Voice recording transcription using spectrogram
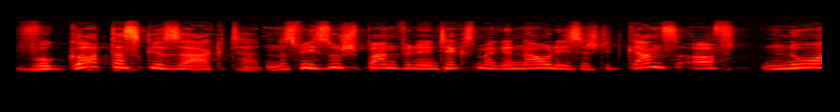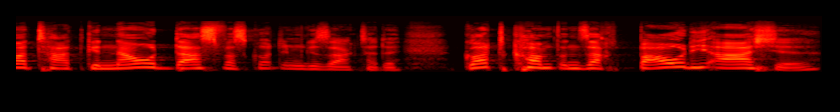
wo Gott das gesagt hat. Und das finde ich so spannend, wenn du den Text mal genau liest. Da steht ganz oft, Noah tat genau das, was Gott ihm gesagt hatte. Gott kommt und sagt, bau die Arche.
